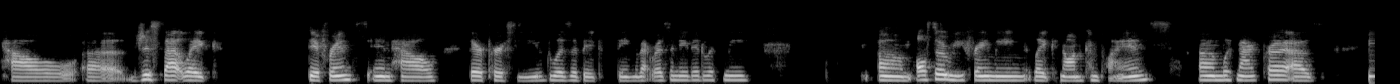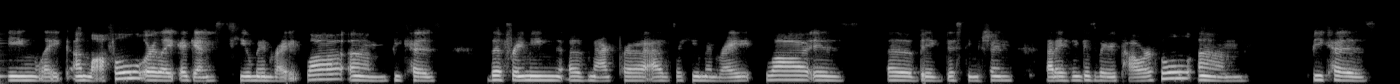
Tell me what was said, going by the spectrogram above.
how uh, just that like difference in how they're perceived was a big thing that resonated with me. Um, also, reframing like non-compliance um, with NAGPRA as being like unlawful or like against human right law, um, because the framing of NAGPRA as a human right law is a big distinction that I think is very powerful um, because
